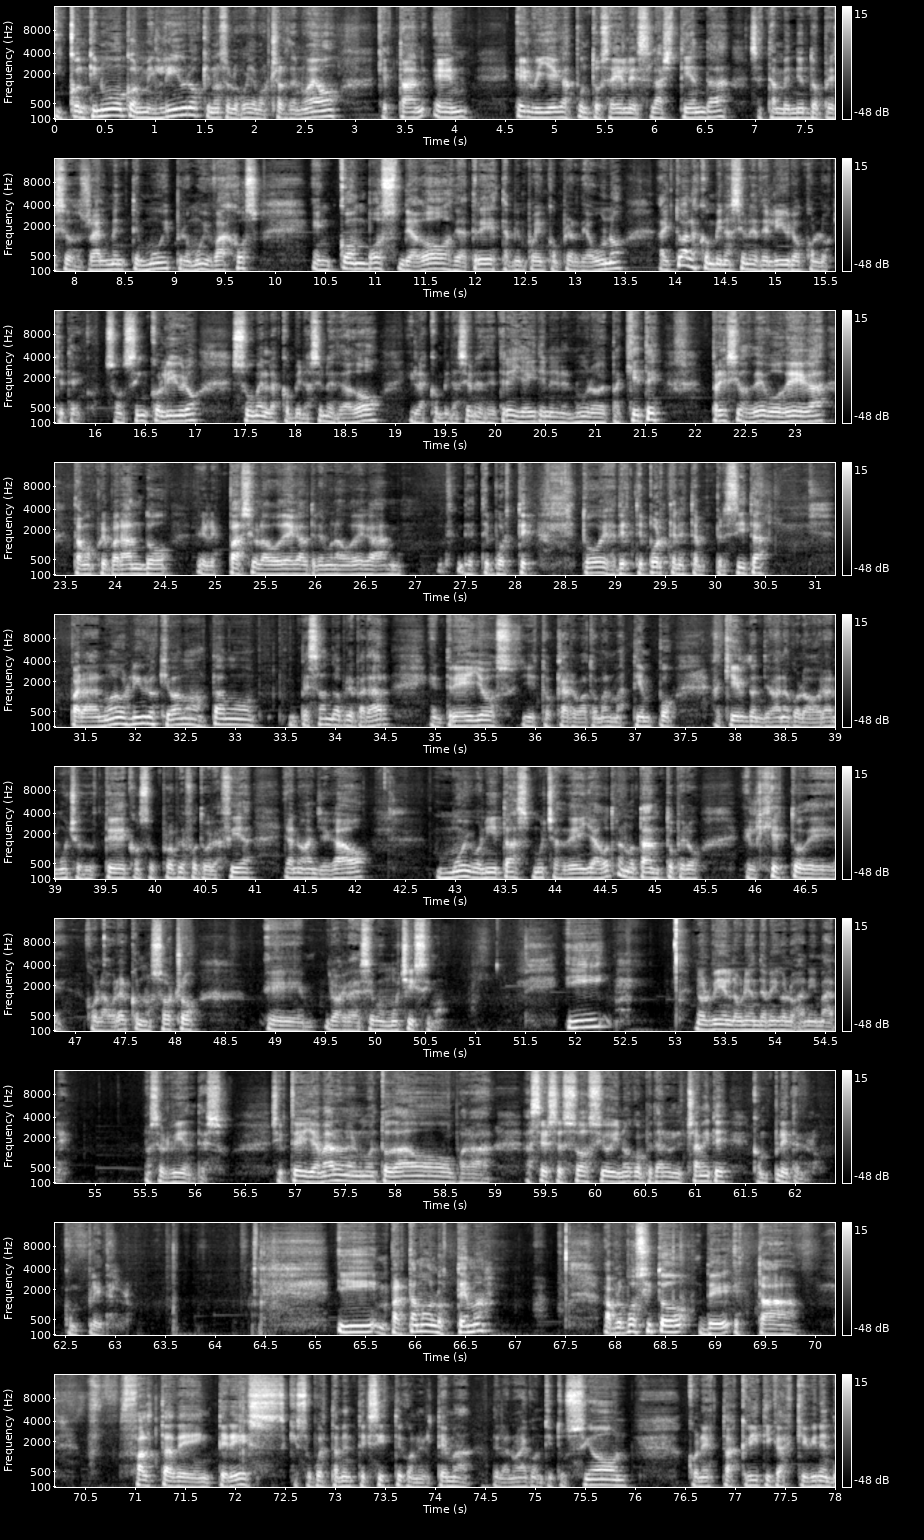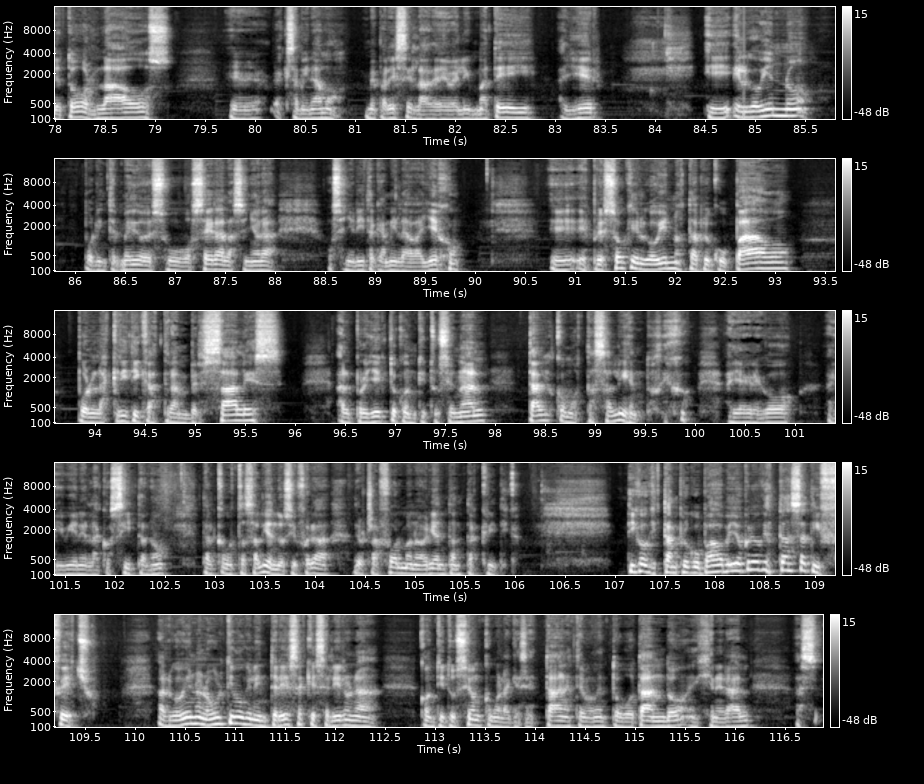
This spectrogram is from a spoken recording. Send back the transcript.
Y continúo con mis libros, que no se los voy a mostrar de nuevo, que están en elvillegas.cl slash tienda. Se están vendiendo a precios realmente muy, pero muy bajos en combos de a 2, de a 3, también pueden comprar de a 1. Hay todas las combinaciones de libros con los que tengo. Son 5 libros, sumen las combinaciones de a 2 y las combinaciones de 3 y ahí tienen el número de paquete. Precios de bodega, estamos preparando el espacio, la bodega, tenemos una bodega de este porte, todo es de este porte en esta empresita. Para nuevos libros que vamos, estamos empezando a preparar, entre ellos, y esto claro va a tomar más tiempo, aquel donde van a colaborar muchos de ustedes con sus propias fotografías, ya nos han llegado muy bonitas, muchas de ellas, otras no tanto, pero el gesto de colaborar con nosotros eh, lo agradecemos muchísimo. Y no olviden la unión de amigos los animales, no se olviden de eso. Si ustedes llamaron en un momento dado para hacerse socio y no completaron el trámite, complétenlo, complétenlo. Y partamos los temas. A propósito de esta falta de interés que supuestamente existe con el tema de la nueva constitución, con estas críticas que vienen de todos lados. Eh, examinamos, me parece, la de Evelyn Matei ayer. y el gobierno, por intermedio de su vocera, la señora o señorita Camila Vallejo, eh, expresó que el gobierno está preocupado por las críticas transversales al proyecto constitucional tal como está saliendo. Dijo. Ahí agregó, ahí viene la cosita, ¿no? Tal como está saliendo. Si fuera de otra forma no habrían tantas críticas. Dijo que están preocupados, pero yo creo que están satisfechos. Al gobierno lo último que le interesa es que saliera una constitución como la que se está en este momento votando en general.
